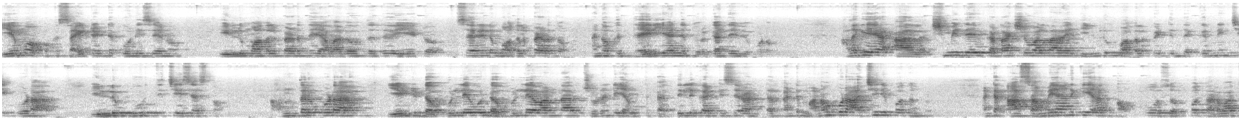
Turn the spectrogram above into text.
ఏమో ఒక సైట్ అంటే కొనేసాను. ఇల్లు మొదలు పెడితే ఎలాగవుతుందో ఏటో. సరే మొదలు పెడదాం అని ఒక ధైర్యాన్ని దుర్గాదేవి ఇవ్వడం. అలాగే ఆ లక్ష్మీదేవి కటాక్ష వల్ల ఇల్లు మొదలుపెట్టిన దగ్గర నుంచి కూడా ఇల్లు పూర్తి చేసేస్తాం. అందరూ కూడా ఏంటి డబ్బులు లేవు డబ్బులు లేవు అన్నారు. చూడండి ఎంత పెద్ద ఇల్లు కట్టేశారు అంటారు. అంటే మనం కూడా ఆశ్చర్యపోతుంటాం. అంటే ఆ సమయానికి అది అప్పో సొప్పో తర్వాత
